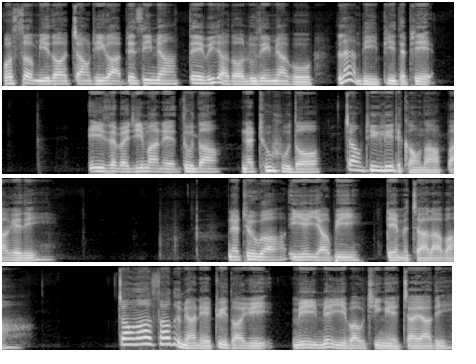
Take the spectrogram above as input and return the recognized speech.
ဘုဆုပ်မြေသောကြောင်ထီကပစ္စည်းများတည်ပေးကြသောလူစိမ်းများကိုလန့်ပြီးပြည်သည်ဖြင့် ဤဇပကြီးမနှင့်သူသောနတ်ထူးဟူသောကြောင်ထီလေးတစ်ကောင်သာပါခဲ့သည်နတ်ထူးကအေးရရောက်ပြီးတဲမကြလာပါကြောင်သားစားသူများနှင့်တွေ့သွား၍မိမျက်ရည်ပေါက်ကြီးငယ်ကြားရသည်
